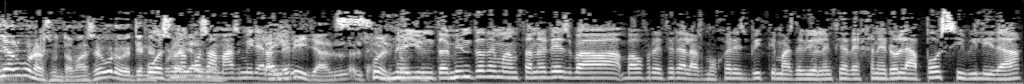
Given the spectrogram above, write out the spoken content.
¿Y algún asunto más seguro que tiene Pues una cosa más, mira, el, el, Ayuntamiento de Manzanares va, va, a ofrecer a las mujeres víctimas de violencia de género la posibilidad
